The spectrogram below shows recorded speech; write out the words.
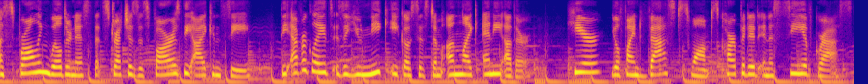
A sprawling wilderness that stretches as far as the eye can see, the Everglades is a unique ecosystem unlike any other. Here, you'll find vast swamps carpeted in a sea of grass,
